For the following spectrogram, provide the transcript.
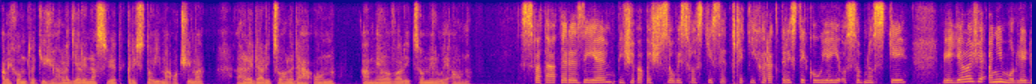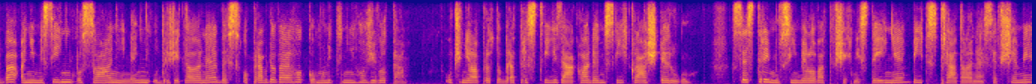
abychom totiž hleděli na svět Kristovýma očima, hledali, co hledá On a milovali, co miluje On. Svatá Terezie, píše papež v souvislosti se třetí charakteristikou její osobnosti, věděla, že ani modlitba, ani misijní poslání není udržitelné bez opravdového komunitního života. Učinila proto bratrství základem svých klášterů, Sestry musí milovat všechny stejně, být zpřátelené se všemi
